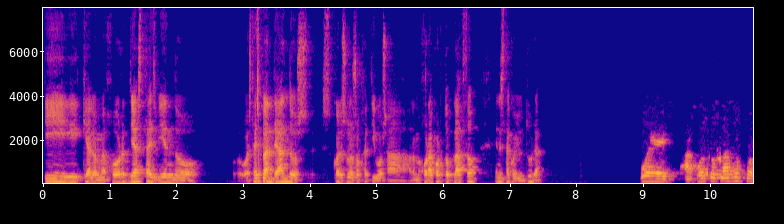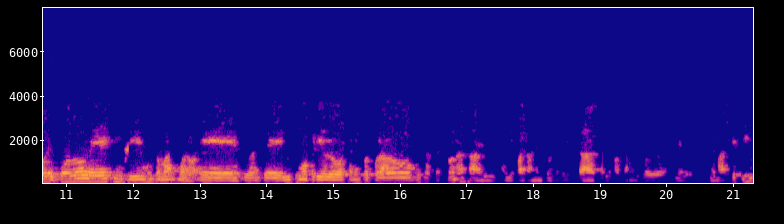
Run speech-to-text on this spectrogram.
y que a lo mejor ya estáis viendo o estáis planteando cuáles son los objetivos a, a lo mejor a corto plazo en esta coyuntura. Pues a corto plazo, sobre todo, es incidir mucho más. Bueno, eh, durante el último periodo se han incorporado muchas personas al, departamento de ventas, al departamento de, marketing.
